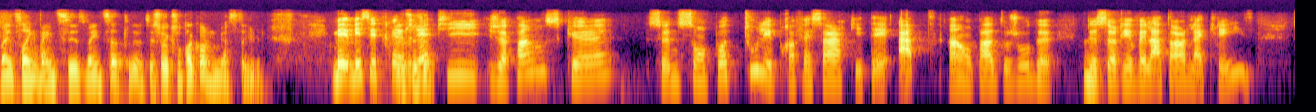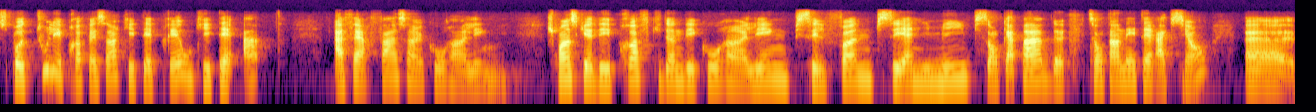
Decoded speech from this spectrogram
25, 26, 27, c'est ceux qui sont encore à l'université. Mais, mais c'est très vrai, puis je pense que ce ne sont pas tous les professeurs qui étaient aptes. Hein. On parle toujours de, mm. ce révélateur de la crise. Ce pas tous les professeurs qui étaient prêts ou qui étaient aptes à faire face à un cours en ligne. Je pense qu'il y a des profs qui donnent des cours en ligne, puis c'est le fun, puis c'est animé, puis sont capables de, sont en interaction. Euh,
